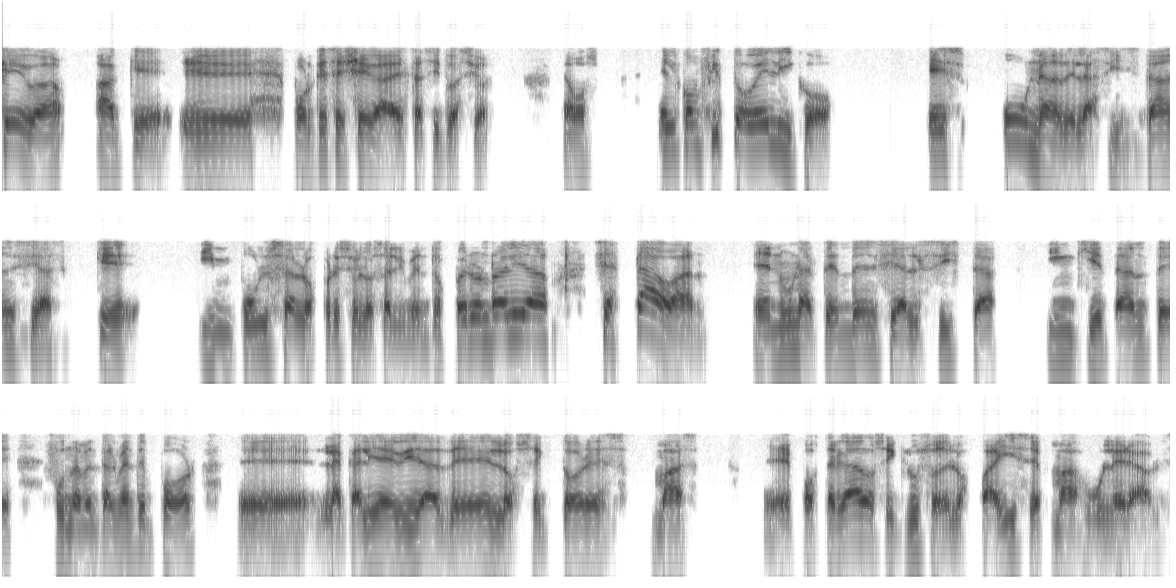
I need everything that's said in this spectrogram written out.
lleva a que eh, ¿por qué se llega a esta situación? Digamos, el conflicto bélico es una de las instancias que impulsan los precios de los alimentos, pero en realidad ya estaban en una tendencia alcista inquietante fundamentalmente por eh, la calidad de vida de los sectores más eh, postergados e incluso de los países más vulnerables.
